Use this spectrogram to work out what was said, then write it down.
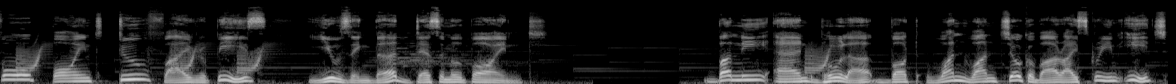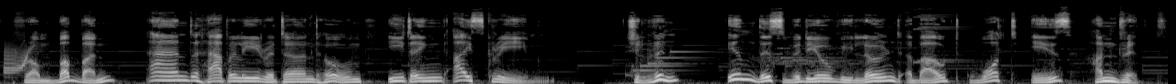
4.25 rupees using the decimal point. Bunny and Bhola bought one one Chocobar ice cream each from Babban and happily returned home eating ice cream. Children, in this video we learned about what is hundredth.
